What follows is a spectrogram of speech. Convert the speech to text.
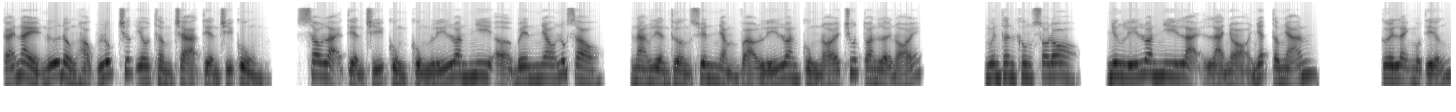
Cái này nữ đồng học lúc trước yêu thầm trả tiền trí cùng, sau lại tiền trí cùng cùng Lý Loan Nhi ở bên nhau lúc sau, nàng liền thường xuyên nhằm vào Lý Loan cùng nói chút toan lời nói. Nguyên thân không so đo, nhưng Lý Loan Nhi lại là nhỏ nhất tâm nhãn. Cười lạnh một tiếng,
